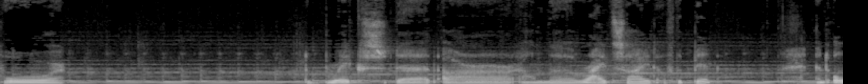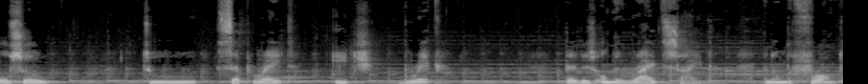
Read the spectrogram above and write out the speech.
for the bricks that are on the right side of the pit and also to separate each brick that is on the right side and on the front.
